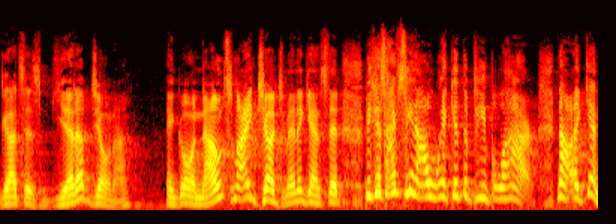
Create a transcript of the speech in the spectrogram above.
God says, Get up, Jonah, and go announce my judgment against it because I've seen how wicked the people are. Now, again,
